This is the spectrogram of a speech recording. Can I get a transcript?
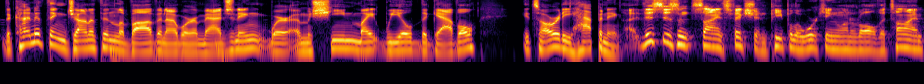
The kind of thing Jonathan Levav and I were imagining, where a machine might wield the gavel, it's already happening. Uh, this isn't science fiction. People are working on it all the time.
